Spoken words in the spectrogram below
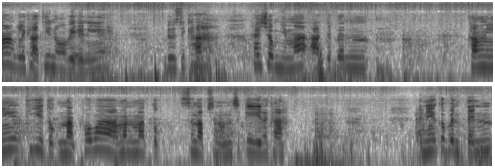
มากเลยค่ะที่นอร์เวย์นี้ ดูสิคะ ให้ชมหิมะอาจจะเป็นครั้งนี้ที่ตกหนัก เพราะว่ามันมาตกสนับสนุนสกีนะคะ อันนี้ก็เป็นเต็นท์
